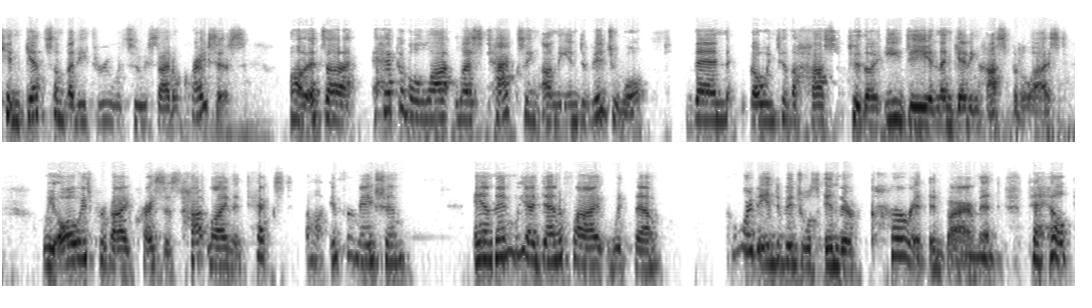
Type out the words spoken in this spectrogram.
can get somebody through a suicidal crisis. Uh, it's a heck of a lot less taxing on the individual than going to the hosp- to the ED and then getting hospitalized. We always provide crisis hotline and text uh, information, and then we identify with them who are the individuals in their current environment to help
